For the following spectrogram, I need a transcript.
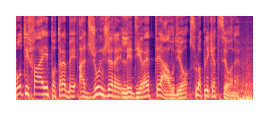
Spotify potrebbe aggiungere le dirette audio sull'applicazione.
